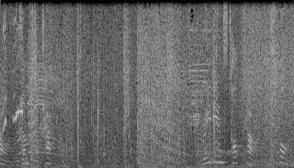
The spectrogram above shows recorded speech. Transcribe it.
Tower is under attack. Radiant's top tower has fallen.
